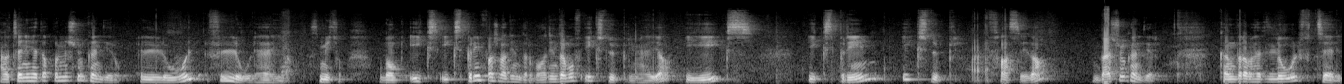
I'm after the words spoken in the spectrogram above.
عاوتاني هذا قلنا شنو كنديرو؟ الأول في الأول ها هي. سميتو. donc x x prime فاش غادي نضربو؟ غادي نضربو في x deux prime ها هي. x x prime x deux prime فاصلة. من بعد شنو كندير؟ كنضرب هاد الأول في التالي.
